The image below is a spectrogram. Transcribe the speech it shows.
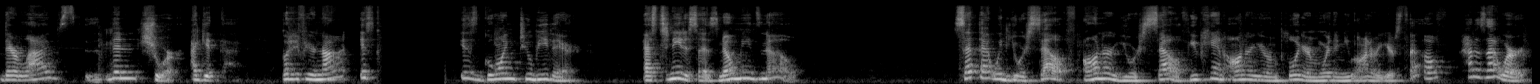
their lives, then sure, I get that. But if you're not, it's is going to be there. As Tanita says, no means no. Set that with yourself. Honor yourself. You can't honor your employer more than you honor yourself. How does that work?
